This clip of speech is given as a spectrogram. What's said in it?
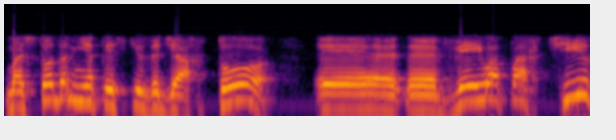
Mas toda a minha pesquisa de Arthur é, é, veio a partir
